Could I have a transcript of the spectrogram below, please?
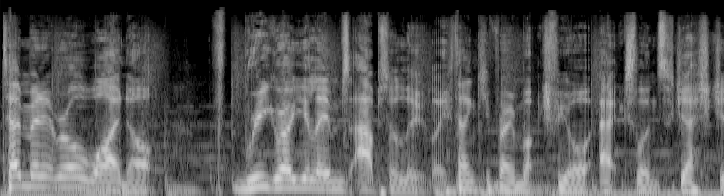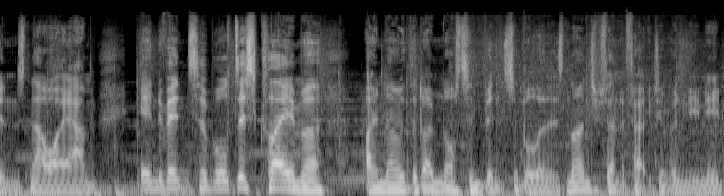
10 minute rule, why not? regrow your limbs absolutely thank you very much for your excellent suggestions now i am invincible disclaimer i know that i'm not invincible and it's 90% effective and you need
